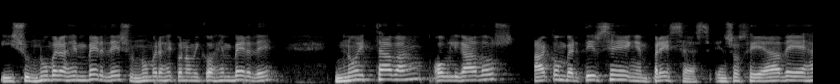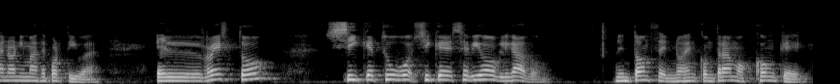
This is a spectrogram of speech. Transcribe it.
y sus números en verde, sus números económicos en verde, no estaban obligados a convertirse en empresas, en sociedades anónimas deportivas. El resto sí que estuvo, sí que se vio obligado. Entonces nos encontramos con que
